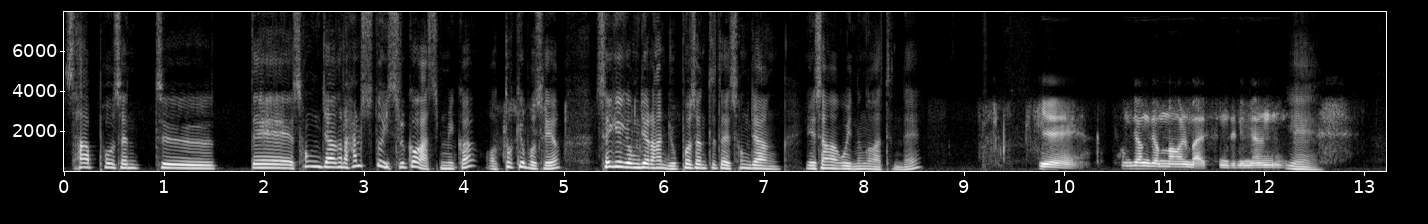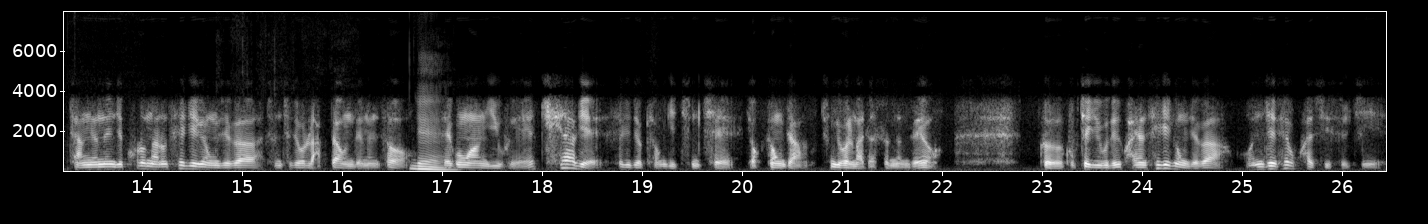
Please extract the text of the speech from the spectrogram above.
4%대 성장을 할 수도 있을 것 같습니까? 어떻게 보세요? 세계 경제는 한 6%대 성장 예상하고 있는 것 같은데. 예. 성장 전망을 말씀드리면 예. 작년에 이제 코로나로 세계 경제가 전체적으로 락다운되면서 예. 대공황 이후에 최악의 세계적 경기 침체, 역성장 충격을 맞았었는데요. 그 국제기구들이 과연 세계 경제가 언제 회복할 수 있을지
